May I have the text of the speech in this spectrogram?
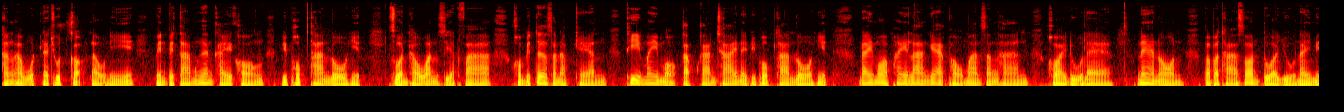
ทั้งอาวุธและชุดเกราะเหล่านี้ เป็นไปตามเงื่อนไขของพิภพทานโลหิต ส่วนเถาวันเสียดฟ้า คอมพิวเตอร์สนับแขนที่ไม่เหมาะกับการใช้ในพิภพทานโลหิต ได้มอบให้ร่างแยกเผ่ามารสังหาร คอยดูแล แน่นอนปปถาซ่อนตัวอยู่ในมิ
